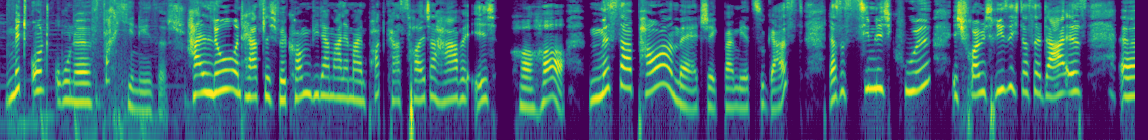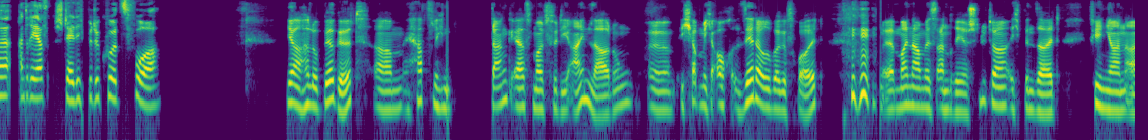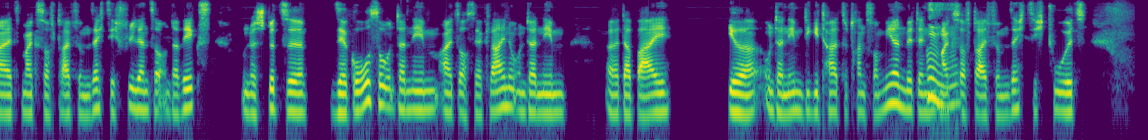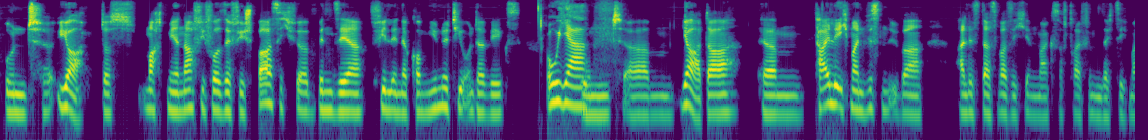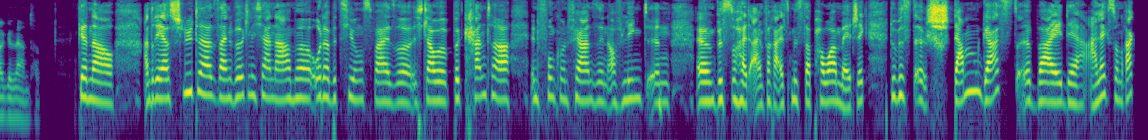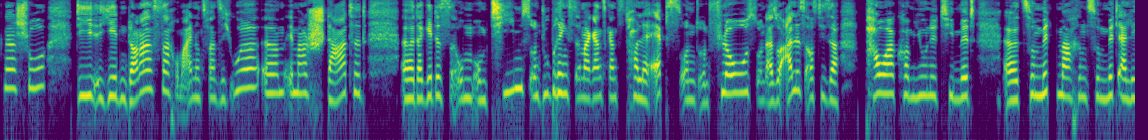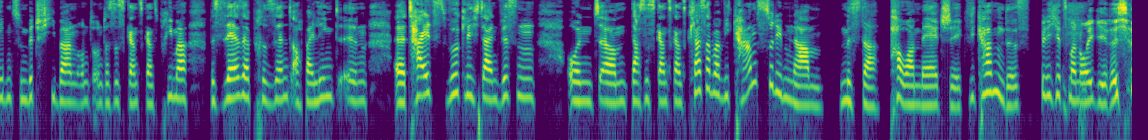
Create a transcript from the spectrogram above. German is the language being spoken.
Mit und ohne Fachchinesisch. Hallo und herzlich willkommen wieder mal in meinem Podcast. Heute habe ich Haha, Mr. Power Magic bei mir zu Gast. Das ist ziemlich cool. Ich freue mich riesig, dass er da ist. Äh, Andreas, stell dich bitte kurz vor. Ja, hallo Birgit. Ähm, herzlichen Dank erstmal für die Einladung. Äh, ich habe mich auch sehr darüber gefreut. äh, mein Name ist Andreas Schlüter. Ich bin seit vielen Jahren als Microsoft 365 Freelancer unterwegs, unterstütze sehr große Unternehmen als auch sehr kleine Unternehmen äh, dabei, ihr Unternehmen digital zu transformieren mit den mhm. Microsoft 365 Tools. Und ja, das macht mir nach wie vor sehr viel Spaß. Ich bin sehr viel in der Community unterwegs Oh ja. Und ähm, ja, da ähm, teile ich mein Wissen über alles das, was ich in Microsoft 365 mal gelernt habe. Genau. Andreas Schlüter, sein wirklicher Name oder beziehungsweise, ich glaube, bekannter in Funk und Fernsehen auf LinkedIn, äh, bist du halt einfach als Mr. Power Magic. Du bist äh, Stammgast äh, bei der Alex und Ragnar Show, die jeden Donnerstag um 21 Uhr ähm, immer startet. Äh, da geht es um, um Teams und du bringst immer ganz, ganz tolle Apps und, und Flows und also alles aus dieser Power Community mit äh, zum Mitmachen, zum Miterleben, zum Mitfiebern und, und das ist ganz, ganz prima bist sehr, sehr präsent, auch bei LinkedIn, äh, teilst wirklich dein Wissen und ähm, das ist ganz, ganz klasse. Aber wie kam es zu dem Namen Mr. Power Magic? Wie kam das? Bin ich jetzt mal neugierig.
